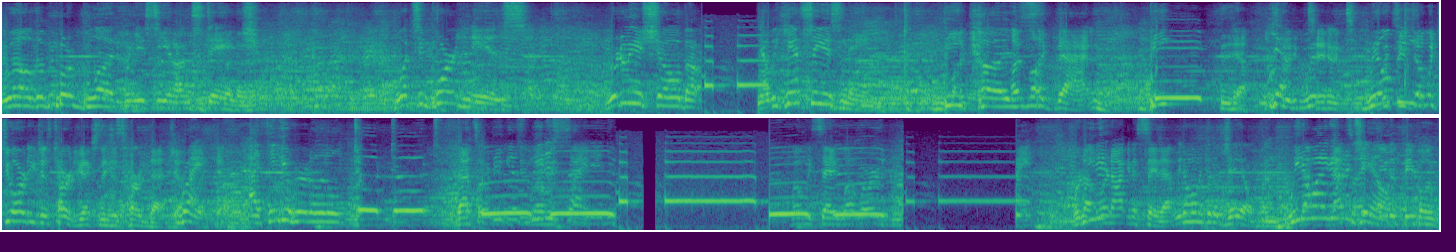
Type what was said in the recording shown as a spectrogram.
Well, there'll be more blood when you see it on stage. What's important is we're doing a show about. Now we can't say his name because Unlike that. be, Yeah. Yeah, Toot, we- toot. we'll which, you, be- which you already just heard. You actually just heard that, Jeff. right. I think you heard a little doot doot That's what because we decided. When we say what word? We're not, We we're not going to say that. We don't want to go to jail. We don't wanna go that's to what they jail. do to people who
